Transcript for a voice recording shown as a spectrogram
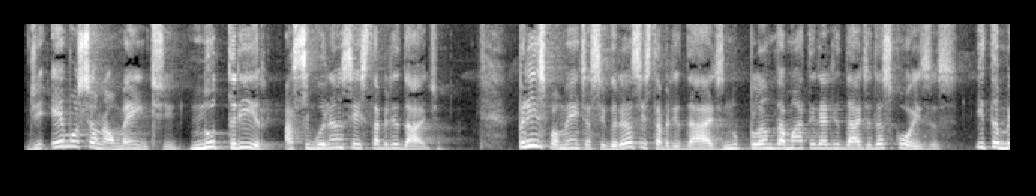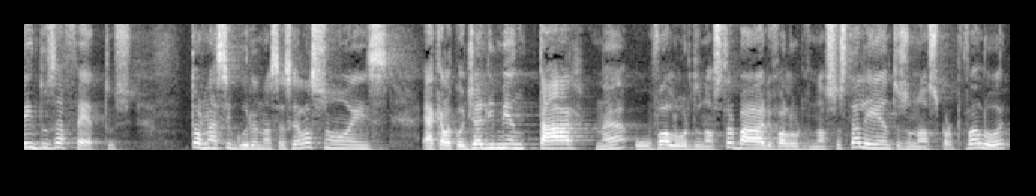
de emocionalmente nutrir a segurança e a estabilidade. Principalmente a segurança e a estabilidade no plano da materialidade das coisas e também dos afetos. Tornar segura nossas relações, é aquela coisa de alimentar né, o valor do nosso trabalho, o valor dos nossos talentos, o nosso próprio valor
